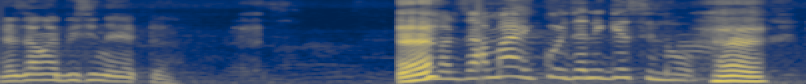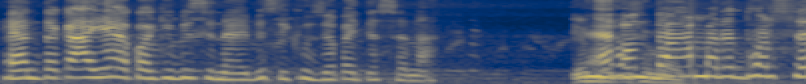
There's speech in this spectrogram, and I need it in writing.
হ্যাঁ জামাই বেশি নেই একটা। হ্যাঁ আমার জামাই কই জানি গেছিল। হ্যাঁ। হ্যান থেকে আইয়া কয় কি বেশি নাই বেশি খুঁজে পাইতেছে না। এখন তো। আমারে ধরছে।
